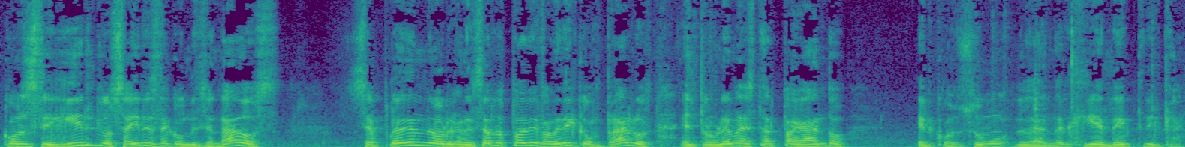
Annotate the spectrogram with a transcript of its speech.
conseguir los aires acondicionados. Se pueden organizar los padres de familia y comprarlos. El problema es estar pagando el consumo de la energía eléctrica.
